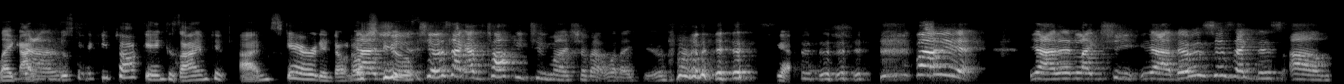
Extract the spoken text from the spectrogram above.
Like Yeah. I'm just gonna keep talking because I'm I'm scared and don't know Yeah, what to do. she, she was like, I'm talking too much about what I do. Yeah. but I mean, yeah, and then like she, yeah, there was just like this um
